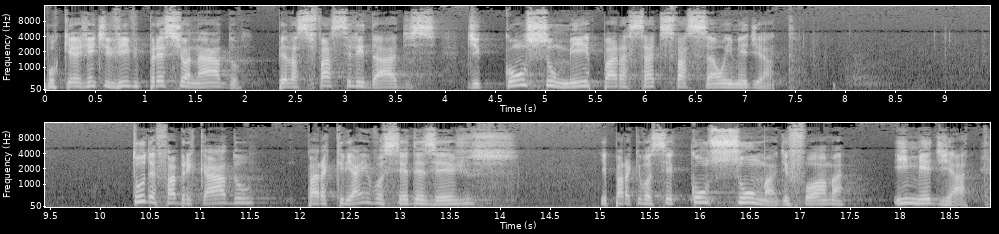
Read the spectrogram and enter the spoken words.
porque a gente vive pressionado pelas facilidades de consumir para satisfação imediata. Tudo é fabricado para criar em você desejos e para que você consuma de forma imediata.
